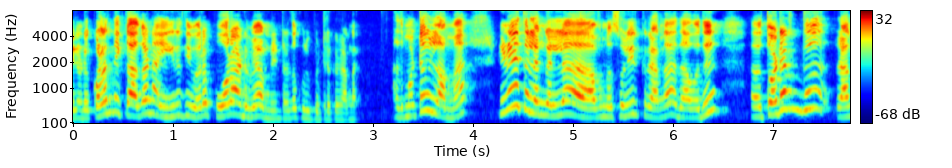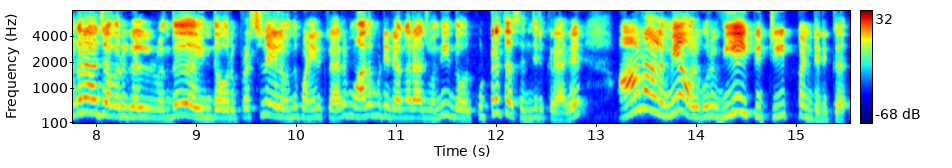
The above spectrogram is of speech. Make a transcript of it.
என்னோட குழந்தைக்காக நான் இறுதி வரை போராடுவேன் அப்படின்றத குறிப்பிட்டிருக்கிறாங்க. அது மட்டும் இல்லாமல் இணையதளங்களில் அவங்க சொல்லியிருக்கிறாங்க. அதாவது தொடர்ந்து ரங்கராஜ் அவர்கள் வந்து இந்த ஒரு பிரச்சனையில் வந்து பண்ணியிருக்கிறாரு. மாதம்பட்டி ரங்கராஜ் வந்து இந்த ஒரு குற்றத்தை செஞ்சுருக்கிறாரு. ஆனாலுமே அவருக்கு ஒரு விஐபி ட்ரீட்மெண்ட் இருக்குது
